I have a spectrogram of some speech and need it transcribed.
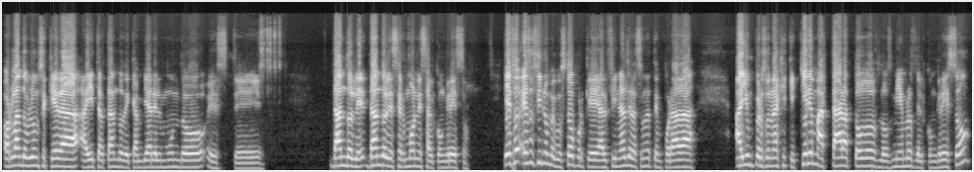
Orlando Bloom se queda ahí tratando de cambiar el mundo, este, dándole, dándole sermones al Congreso. Eso, eso sí no me gustó porque al final de la segunda temporada hay un personaje que quiere matar a todos los miembros del Congreso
